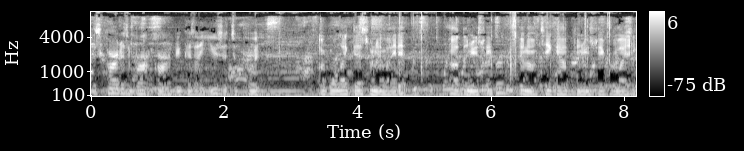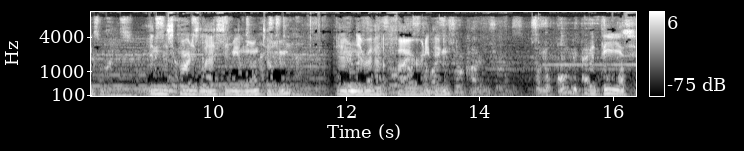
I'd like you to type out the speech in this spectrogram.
This card is a Brock card because I use it to put I'll go like this when I light it, uh, the newspaper, and I'll take out the newspaper lighting. And this card has lasted me a long time, and I've never had a fire or anything. With these,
